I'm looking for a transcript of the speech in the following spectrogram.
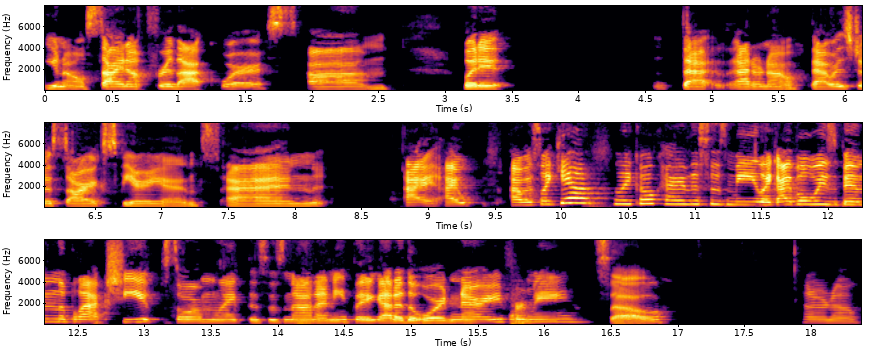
you know, sign up for that course. Um but it that I don't know, that was just our experience and I, I I was like, yeah, like okay, this is me. Like I've always been the black sheep, so I'm like, this is not anything out of the ordinary for me. So I don't know.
